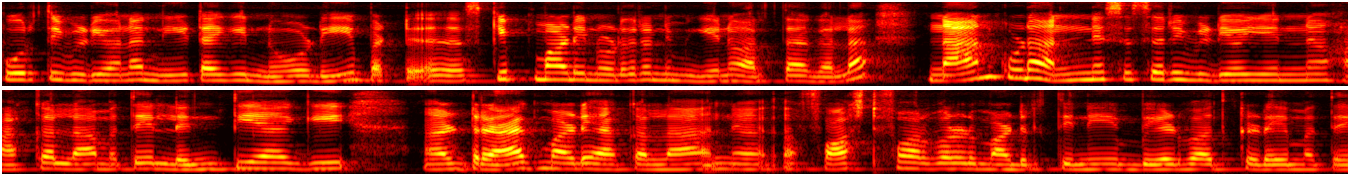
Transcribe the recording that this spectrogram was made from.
ಪೂರ್ತಿ ವಿಡಿಯೋನ ನೀಟಾಗಿ ನೋಡಿ, ಬಟ್ ಸ್ಕಿಪ್ ಮಾಡಿ ನೋಡಿದ್ರೆ ನಿಮಗೇನು ಅರ್ಥ ಆಗಲ್ಲ. ನಾನು ಕೂಡ ಅನ್ನೆಸೆಸರಿ ವಿಡಿಯೋ ಏನು ಹಾಕಲ್ಲ, ಮತ್ತು ಲೆಂತಿಯಾಗಿ ಡ್ರ್ಯಾಗ್ ಮಾಡಿ ಹಾಕಲ್ಲ. ಫಾಸ್ಟ್ ಫಾರ್ವರ್ಡ್ ಮಾಡಿರ್ತೀನಿ, ಬೇಡವಾದ ಕಡೆ, ಮತ್ತು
